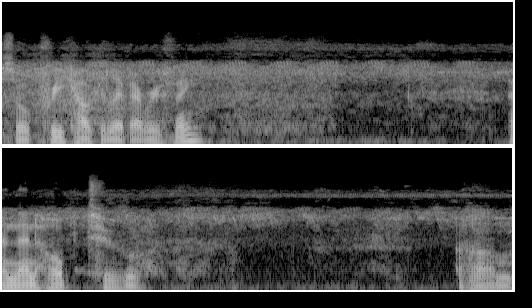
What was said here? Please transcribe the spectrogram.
So pre calculate everything. And then hope to um,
